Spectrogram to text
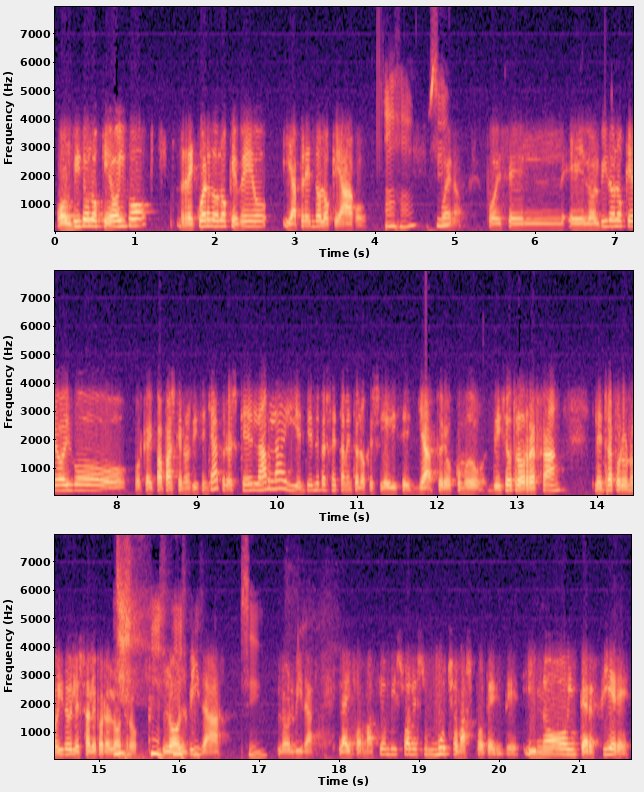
olvido lo que oigo, recuerdo lo que veo y aprendo lo que hago. Ajá, sí. Bueno, pues el, el, olvido lo que oigo, porque hay papás que nos dicen, ya, pero es que él habla y entiende perfectamente lo que se le dice, ya, pero como dice otro refrán, le entra por un oído y le sale por el otro. Lo olvida, sí. lo olvida. La información visual es mucho más potente y no interfiere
